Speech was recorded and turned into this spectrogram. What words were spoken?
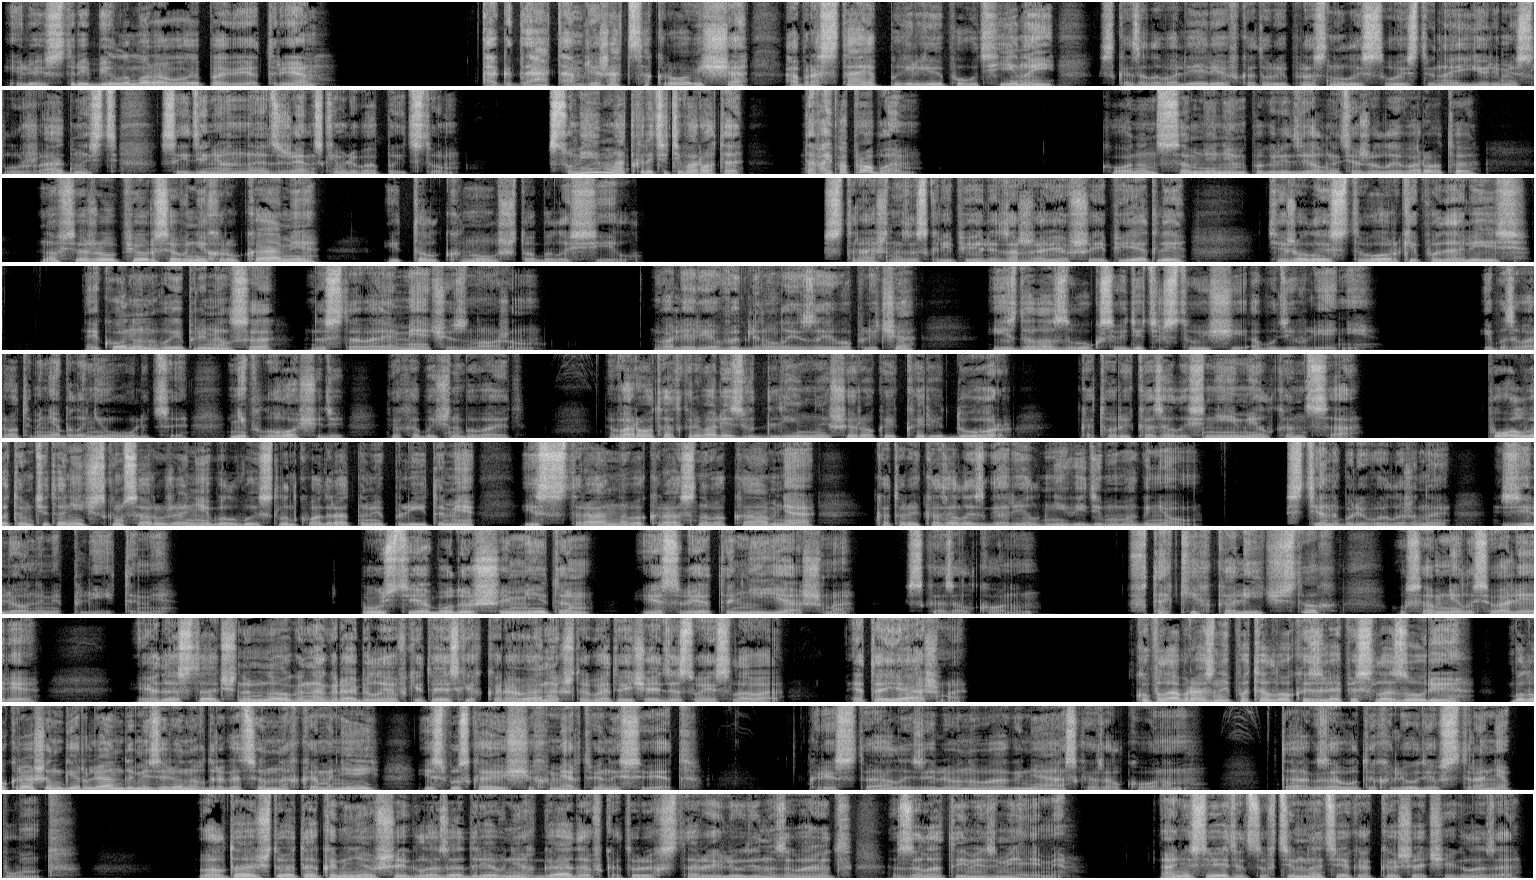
или истребило моровое поветрие. «Тогда там лежат сокровища, обрастая пылью и паутиной», — сказала Валерия, в которой проснулась свойственная ее ремеслу жадность, соединенная с женским любопытством. «Сумеем мы открыть эти ворота? Давай попробуем». Конан с сомнением поглядел на тяжелые ворота, но все же уперся в них руками и толкнул, что было сил. Страшно заскрипели заржавевшие петли, тяжелые створки подались, и Конан выпрямился, доставая меч из ножен. Валерия выглянула из-за его плеча и издала звук, свидетельствующий об удивлении. Ибо за воротами не было ни улицы, ни площади, как обычно бывает. Ворота открывались в длинный широкий коридор — который, казалось, не имел конца. Пол в этом титаническом сооружении был выслан квадратными плитами из странного красного камня, который, казалось, горел невидимым огнем. Стены были выложены зелеными плитами. «Пусть я буду шемитом, если это не яшма», — сказал Конан. «В таких количествах?» — усомнилась Валерия. Я достаточно много награбил ее в китайских караванах, чтобы отвечать за свои слова. Это яшма. Куполообразный потолок из ляпис-лазури был украшен гирляндами зеленых драгоценных камней, испускающих мертвенный свет. «Кристаллы зеленого огня», — сказал Конан. «Так зовут их люди в стране Пунт». Болтают, что это окаменевшие глаза древних гадов, которых старые люди называют «золотыми змеями». Они светятся в темноте, как кошачьи глаза.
